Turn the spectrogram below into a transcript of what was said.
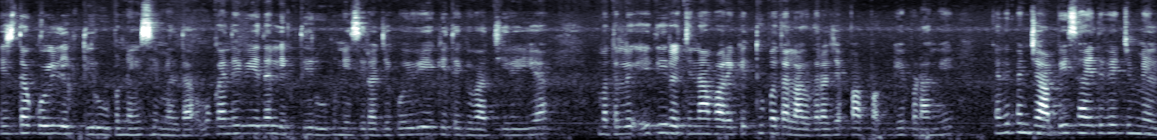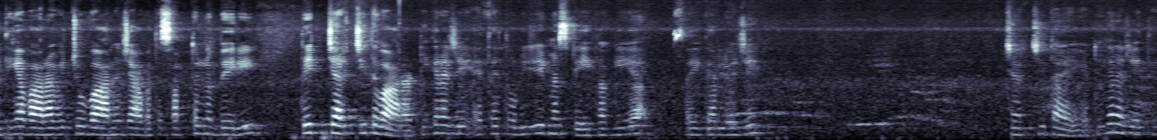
ਇਸ ਦਾ ਕੋਈ ਲਿਖਤੀ ਰੂਪ ਨਹੀਂ ਸੀ ਮਿਲਦਾ। ਉਹ ਕਹਿੰਦੇ ਵੀ ਇਹਦਾ ਲਿਖਤੀ ਰੂਪ ਨਹੀਂ ਸੀ ਰਾਜੇ, ਕੋਈ ਵੀ ਇਹ ਕਿਤੇ ਗਵਾਚੀ ਰਹੀ ਆ ਮਤਲਬ ਇਹਦੀ ਰਚਨਾ ਬਾਰੇ ਕਿੱਥੋਂ ਪਤਾ ਲੱਗਦਾ ਰਾਜੇ? ਆਪਾਂ ਆਪਾਂ ਅੱਗੇ ਪੜਾਂਗੇ ਕਹਿੰਦੇ ਪੰਜਾਬੀ ਸਾਹਿਤ ਵਿੱਚ ਮਿਲਦੀਆਂ ਵਾਰਾਂ ਵਿੱਚੋਂ ਵਾਰ ਨਜਾਬਤ ਸਭ ਤੋਂ ਲੰਬੇਰੀ ਤੇ ਚਰਚਿਤ ਵਾਰ ਆ। ਠੀਕ ਹੈ ਰਾਜੇ, ਇੱਥੇ ਥੋੜੀ ਜਿਹੀ ਮਿਸਟੇਕ ਆ ਗਈ ਆ। ਸਹੀ ਕਰ ਲਿਓ ਜੀ। ਚਰਚਿਤ ਆਏਗਾ ਠੀਕ ਹੈ ਰਾਜੇ ਇੱਥੇ?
